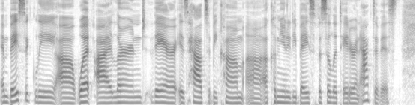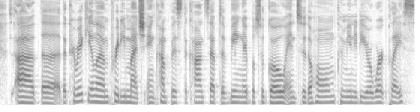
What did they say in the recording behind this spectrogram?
And basically, uh, what I learned there is how to become uh, a community-based facilitator and activist. Uh, the the curriculum pretty much encompassed the concept of being able to go into the home, community, or workplace,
